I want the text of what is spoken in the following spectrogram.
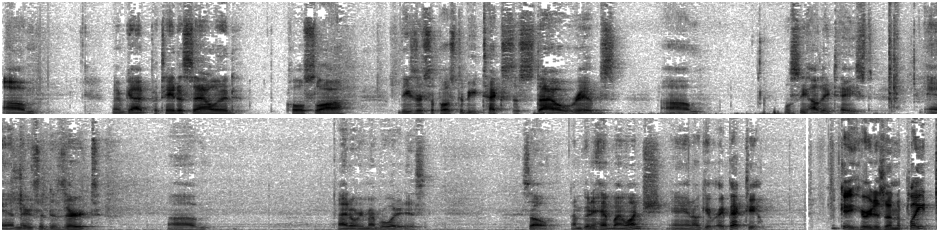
Um, I've got potato salad, coleslaw. These are supposed to be Texas style ribs. Um, we'll see how they taste. And there's a dessert. Um, I don't remember what it is. So I'm going to have my lunch and I'll get right back to you. Okay, here it is on the plate.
